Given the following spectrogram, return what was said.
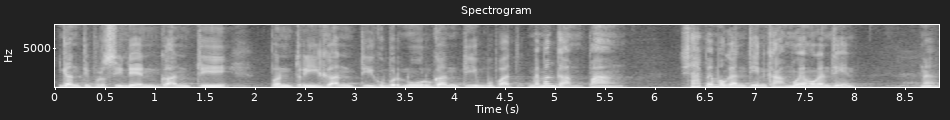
Ganti presiden, ganti menteri, ganti gubernur, ganti bupati. Memang gampang. Siapa yang mau gantiin? Kamu yang mau gantiin. Nah,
